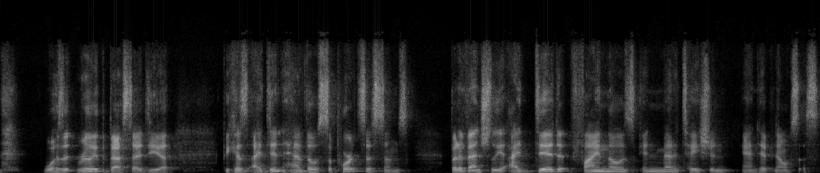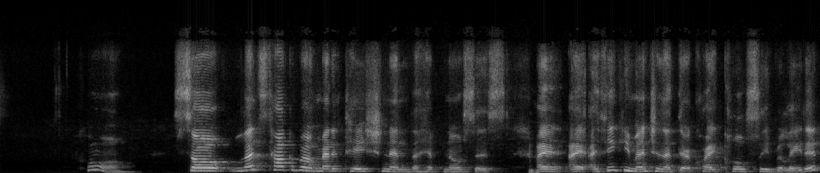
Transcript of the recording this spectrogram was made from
wasn't really the best idea because I didn't have those support systems but eventually, I did find those in meditation and hypnosis. Cool. So let's talk about meditation and the hypnosis. Mm-hmm. I, I, I, think you mentioned that they're quite closely related.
